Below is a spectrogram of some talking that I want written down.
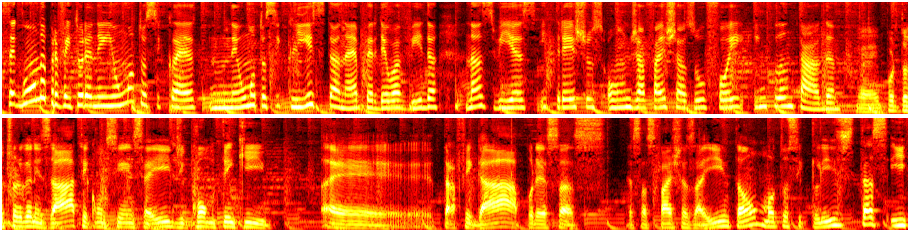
Segundo a prefeitura, nenhum, motocicleta, nenhum motociclista né, perdeu a vida nas vias e trechos onde a faixa azul foi implantada. É importante organizar, ter consciência aí de como tem que é, trafegar por essas essas faixas aí. Então, motociclistas e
